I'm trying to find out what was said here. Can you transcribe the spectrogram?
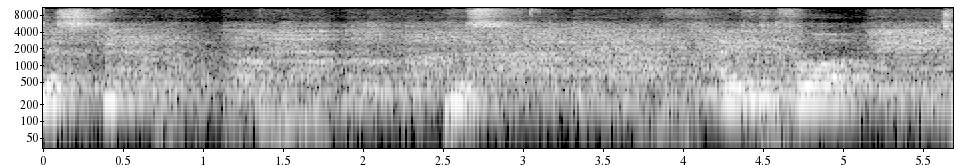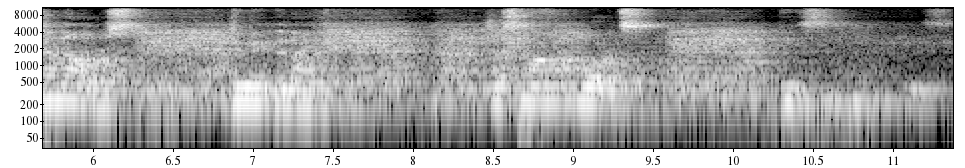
just keep peace. I did it for 10 hours during the night. Just one words. Peace. Peace.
